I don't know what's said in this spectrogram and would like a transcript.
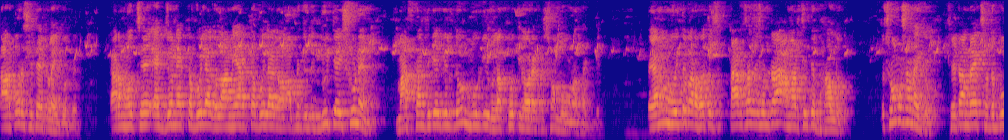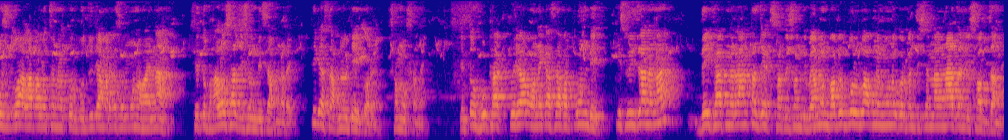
তারপরে সেটা অ্যাপ্লাই করবেন। কারণ হচ্ছে একজন একটা বইলা গেল, আমি আর একটা বইলা গেলাম, আপনি যদি দুইটাই শুনেন, মাঝখান থেকে কিন্তু মুরগিগুলা ক্ষতি হওয়ার একটা সম্ভাবনা থাকবে। এমন হইতে পারে, হয়তো তার সাজেশনটা আমার চেয়ে ভালো। তো সমস্যা নাই তো। সেটা আমরা একসাথে বসবো, আলাপ আলোচনা করব। যদি আমার কাছে মনে হয় না, সে তো ভালো সাজেশন দিচ্ছে আপনারা। ঠিক আছে, আপনি ওইটাই করেন, সমস্যা নাই। কিন্তু হুটহাট করে অনেক আছে আবার পণ্ডিত, কিছুই জানে না। দেখে আপনার আন্তাজে সাজেশন দিবে। এমন ভাবে বলব, আপনি মনে করবেন যে সে না জানি সব জানে।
